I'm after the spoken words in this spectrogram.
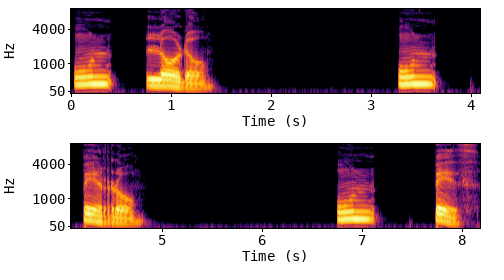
un loro, un perro, un pez,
